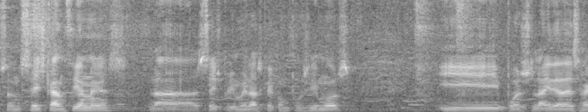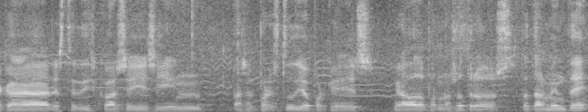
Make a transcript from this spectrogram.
Son seis canciones, las seis primeras que compusimos. Y pues la idea de sacar este disco así, sin pasar por estudio, porque es grabado por nosotros totalmente,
